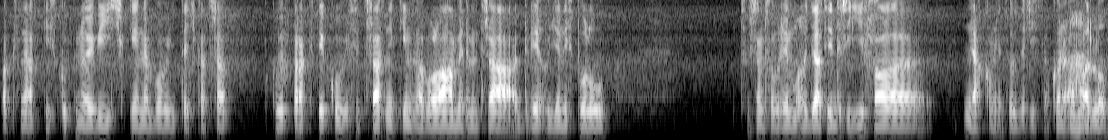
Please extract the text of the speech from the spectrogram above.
pak se nějaký skupinové výšky nebo i teďka třeba praktiku, že si třeba s někým zavolám, jdeme třeba dvě hodiny spolu, což jsem samozřejmě mohl dělat i dřív, ale nějak mě to dřív jako nenapadlo.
